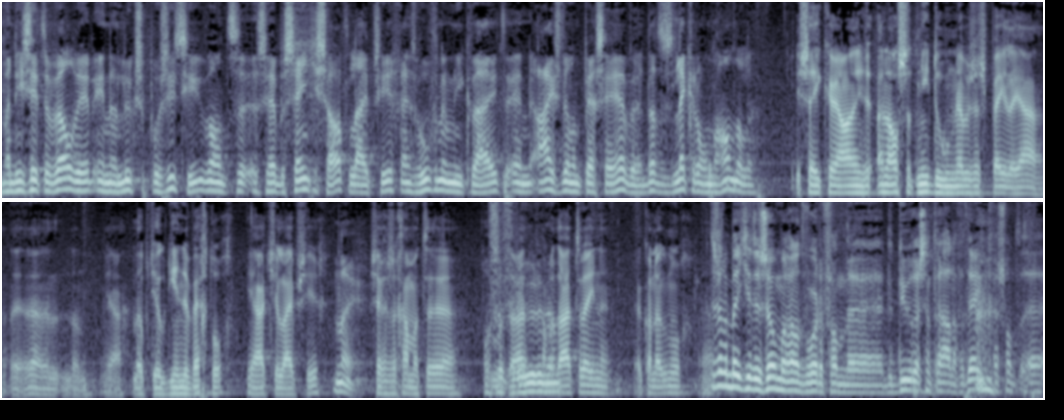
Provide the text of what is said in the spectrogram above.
Maar die zitten wel weer in een luxe positie. Want eh, ze hebben centjes gehad, Leipzig. En ze hoeven hem niet kwijt. En Ajax wil hem per se hebben. Dat is lekker onderhandelen. Zeker, en als ze het niet doen, hebben ze een speler, ja, eh, dan ja, loopt hij ook niet in de weg, toch? Jaartje Leipzig. Nee. Zeggen ze, gaan het, eh, Of ze daar, gaan we daar trainen. Dat kan ook nog. Ja. Het is wel een beetje de zomer aan het worden van de, de dure centrale verdedigers. Want eh, eh,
